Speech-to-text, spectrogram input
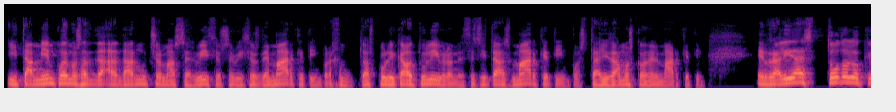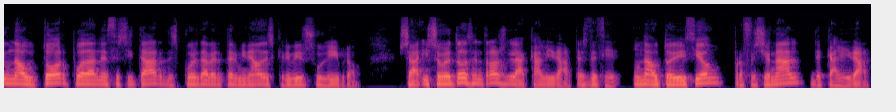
Y también podemos dar muchos más servicios, servicios de marketing. Por ejemplo, tú has publicado tu libro, necesitas marketing, pues te ayudamos con el marketing. En realidad es todo lo que un autor pueda necesitar después de haber terminado de escribir su libro. O sea, y sobre todo centrados en la calidad, es decir, una autoedición profesional de calidad.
